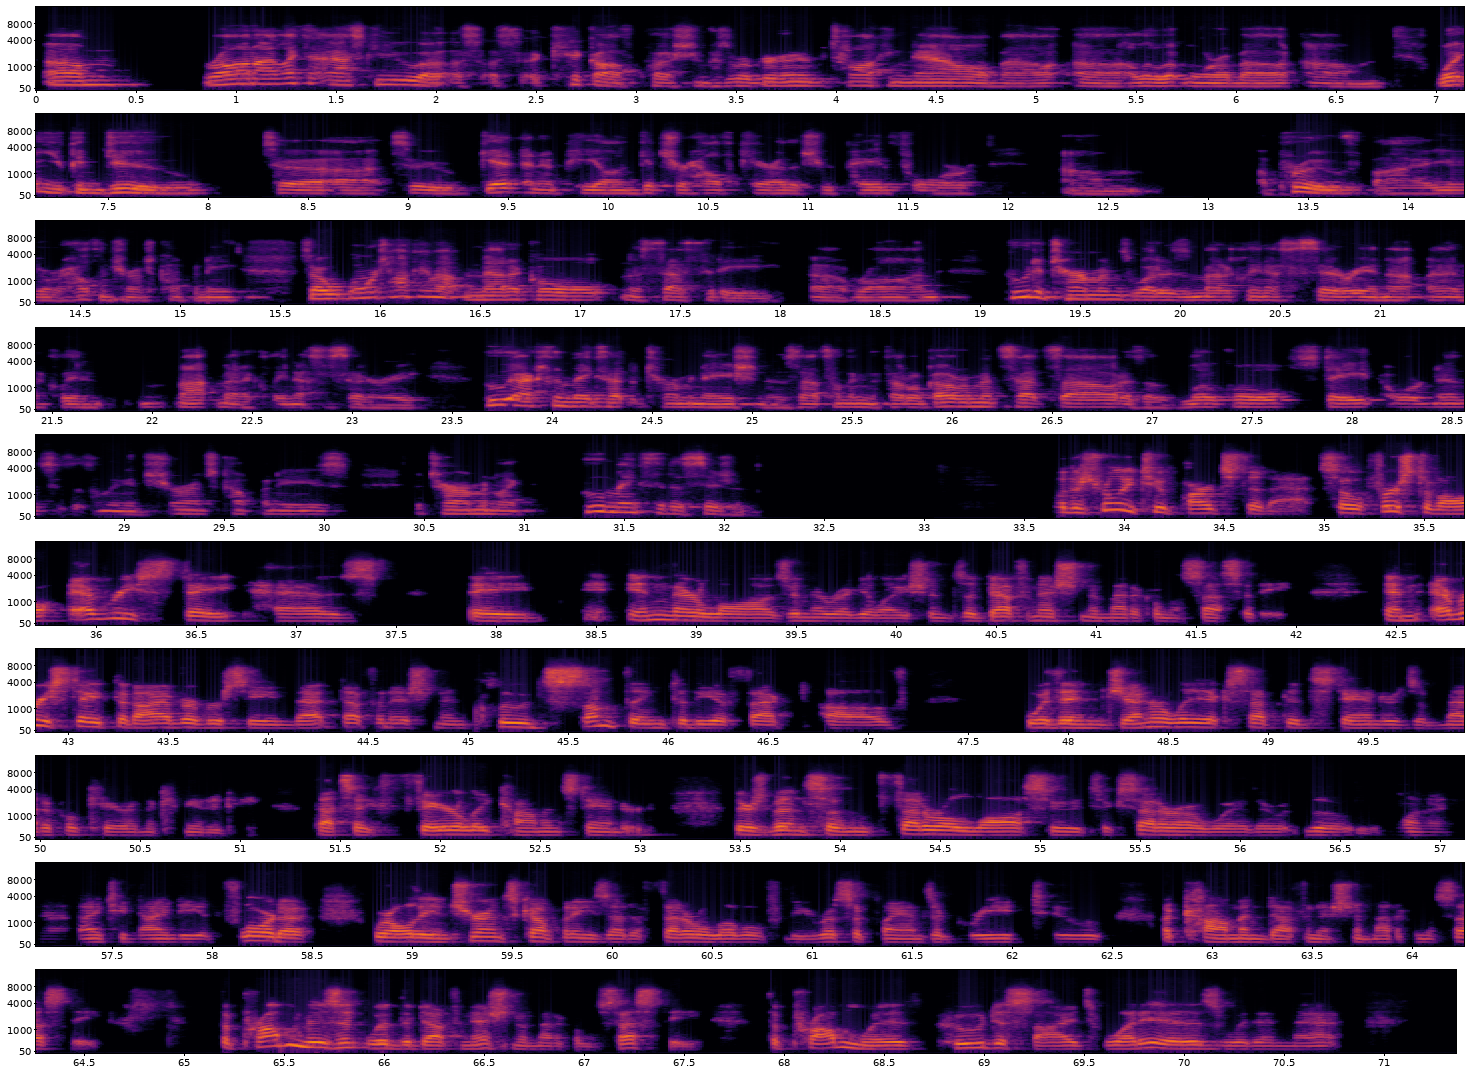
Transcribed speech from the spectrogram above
Um, Ron, I'd like to ask you a, a, a kickoff question because we're going to be talking now about uh, a little bit more about um, what you can do to uh, to get an appeal and get your health care that you paid for um, approved by your health insurance company. So when we're talking about medical necessity, uh, Ron, who determines what is medically necessary and not medically not medically necessary? Who actually makes that determination? Is that something the federal government sets out as a local state ordinance? Is it something insurance companies determine? Like who makes the decision? Well, there's really two parts to that. So first of all, every state has a in their laws, in their regulations, a definition of medical necessity. And every state that I've ever seen, that definition includes something to the effect of within generally accepted standards of medical care in the community. That's a fairly common standard. There's been some federal lawsuits, et cetera, where there, the one in 1990 uh, in Florida, where all the insurance companies at a federal level for the ERISA plans agreed to a common definition of medical necessity. The problem isn't with the definition of medical necessity. The problem with who decides what is within that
